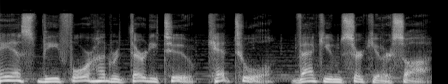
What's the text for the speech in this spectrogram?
KSV432 KETT tool vacuum circular saw.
